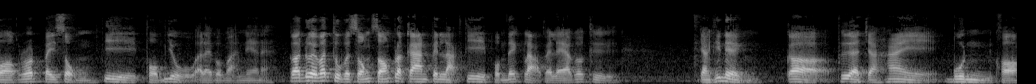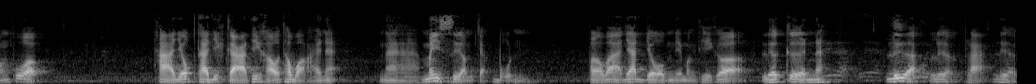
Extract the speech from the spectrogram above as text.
บอกรถไปส่งที่ผมอยู่อะไรประมาณนี้นะก็ด้วยวัตถุประสงค์สองประการเป็นหลักที่ผมได้กล่าวไปแล้วก็คือ อย่างที่หนึ่งก็เพื่อจะให้บุญของพวกทายกทายิกาที่เขาถวายนะนะไม่เสื่อมจากบุญ เพราะว่าญาติโยมเนี่ยบางทีก็เหลือเกินนะ เลือกเลือกพระเลือก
